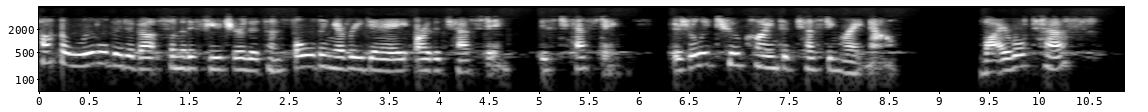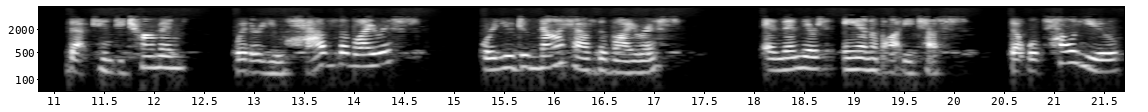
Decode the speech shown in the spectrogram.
talk a little bit about some of the future that's unfolding every day are the testing, is testing. There's really two kinds of testing right now. Viral tests that can determine whether you have the virus or you do not have the virus. And then there's antibody tests that will tell you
